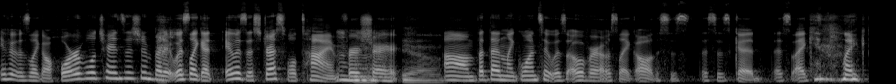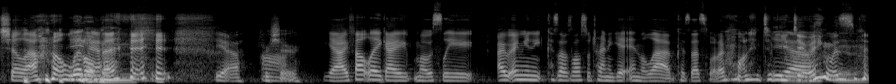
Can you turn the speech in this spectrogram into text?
if it was like a horrible transition, but it was like a it was a stressful time for sure. Yeah. Um, but then like once it was over, I was like, oh, this is this is good. This I can like chill out a little Yeah. bit. yeah, for Um, sure. Yeah, I felt like I mostly. I, I mean, because I was also trying to get in the lab because that's what I wanted to be Yeah. doing. Was Yeah.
